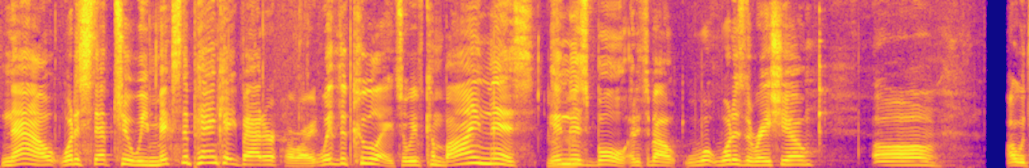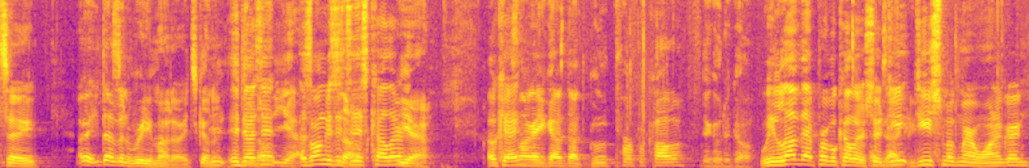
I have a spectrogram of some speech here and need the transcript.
now, what is step two? We mix the pancake batter All right. with the Kool Aid. So we've combined this in this bowl, and it's about what? What is the ratio? Um, I would say. I mean, it doesn't really matter. It's gonna. It doesn't? You know, yeah. As long as it's No. this color? Yeah. Okay. As long as you guys that good purple color, they're good to go. we love that purple color. So do you do you smoke marijuana, Greg?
